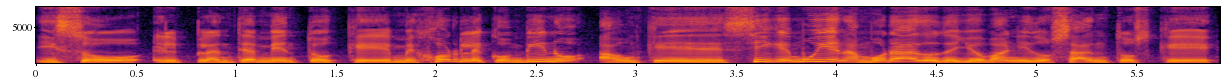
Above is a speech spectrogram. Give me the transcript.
hizo el planteamiento que mejor le convino, aunque sigue muy enamorado de Giovanni Dos Santos, que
